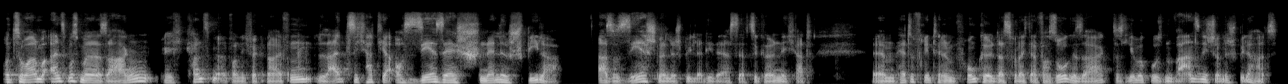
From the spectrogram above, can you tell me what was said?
Und zumal eins muss man ja sagen, ich kann es mir einfach nicht verkneifen, Leipzig hat ja auch sehr, sehr schnelle Spieler. Also sehr schnelle Spieler, die der erste FC Köln nicht hat. Ähm, hätte Friedhelm Funkel das vielleicht einfach so gesagt, dass Leverkusen wahnsinnig schnelle Spieler hat,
